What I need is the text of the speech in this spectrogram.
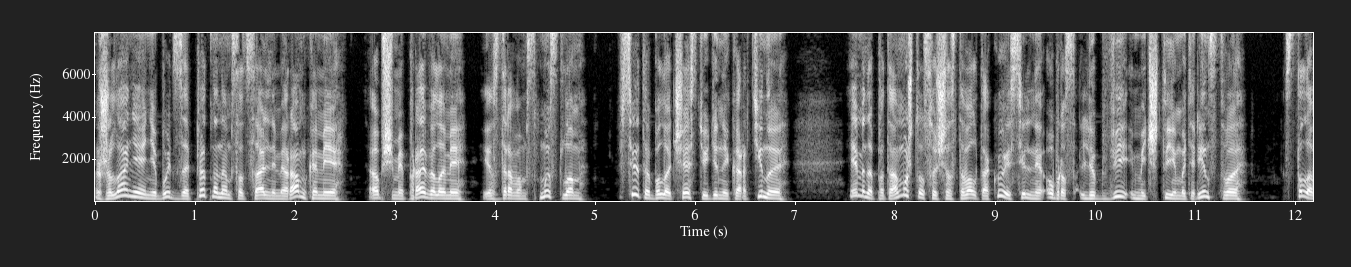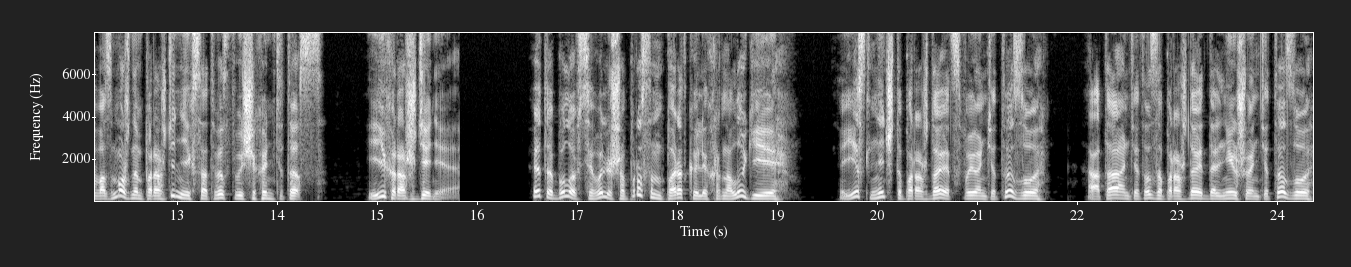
Желание не быть запятнанным социальными рамками, общими правилами и здравым смыслом — все это было частью единой картины, именно потому, что существовал такой сильный образ любви, мечты и материнства, стало возможным порождение их соответствующих антитез. И их рождение. Это было всего лишь вопросом порядка или хронологии. Если нечто порождает свою антитезу, а та антитеза порождает дальнейшую антитезу,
